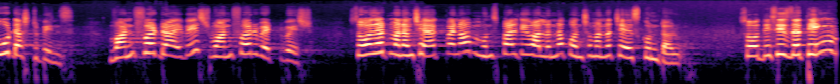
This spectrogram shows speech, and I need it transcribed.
two dustbins one for dry waste one for wet waste so that మనం చేయకపోయినా మున్సిపాలిటీ వాళ్ళన్నా కొంచెమన్నా చేసుకుంటారు. So this is the thing we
